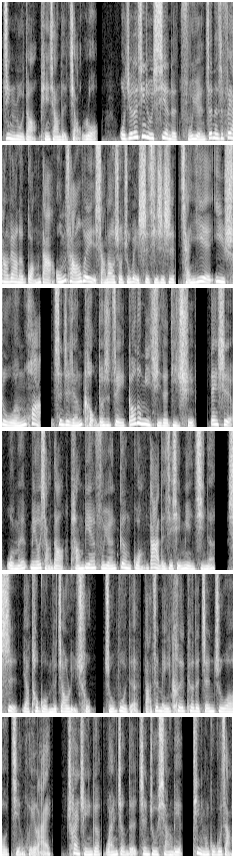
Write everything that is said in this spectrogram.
进入到偏乡的角落。我觉得新竹县的幅员真的是非常非常的广大。我们常常会想到说，竹北市其实是产业、艺术、文化。甚至人口都是最高度密集的地区，但是我们没有想到旁边幅员更广大的这些面积呢，是要透过我们的交旅处，逐步的把这每一颗一颗的珍珠哦捡回来，串成一个完整的珍珠项链。替你们鼓鼓掌。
